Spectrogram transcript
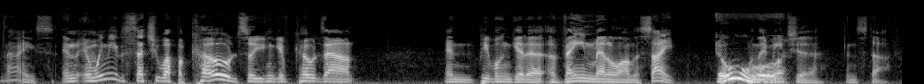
Nice. And and we need to set you up a code so you can give codes out, and people can get a, a Vane medal on the site Ooh, when they meet you and stuff,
